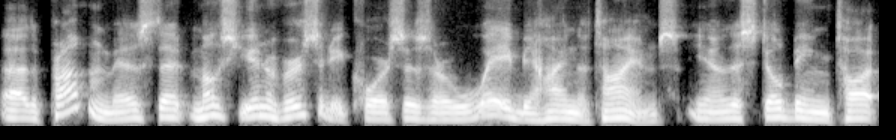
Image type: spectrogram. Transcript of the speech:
Uh, the problem is that most university courses are way behind the times. You know, they're still being taught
